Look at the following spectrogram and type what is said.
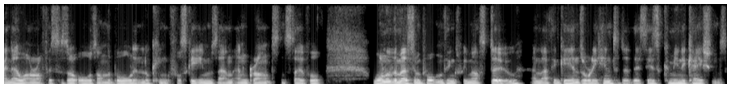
I know our officers are always on the ball in looking for schemes and, and grants and so forth. One of the most important things we must do, and I think Ian's already hinted at this, is communications.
